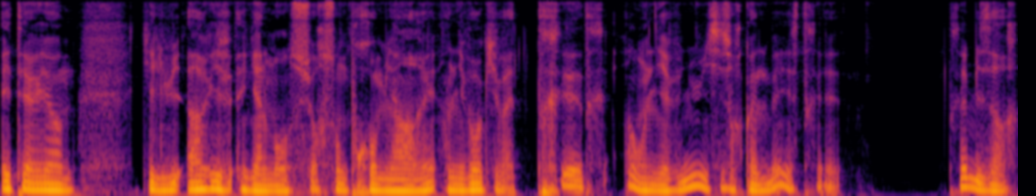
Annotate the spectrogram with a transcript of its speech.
Ethereum qui lui arrive également sur son premier arrêt, un niveau qui va très très... Ah, on y est venu ici sur Coinbase, très très bizarre.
